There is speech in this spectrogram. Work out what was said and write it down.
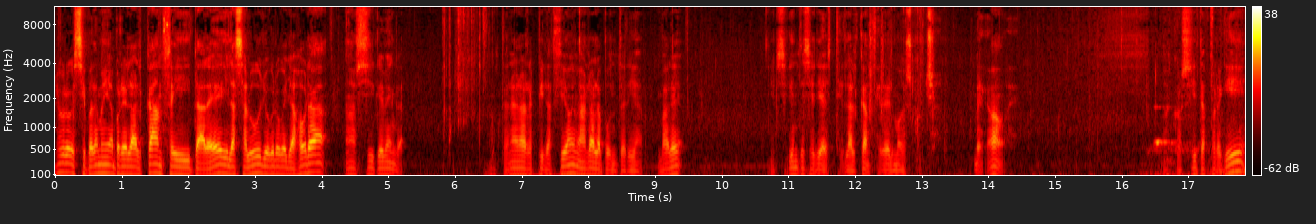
Yo creo que sí, podemos ir a por el alcance y tal, ¿eh? Y la salud, yo creo que ya es hora Así que venga Tener la respiración y mejorar la puntería ¿Vale? Y el siguiente sería este, el alcance del modo escucha Venga, vamos a ver Más cositas por aquí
